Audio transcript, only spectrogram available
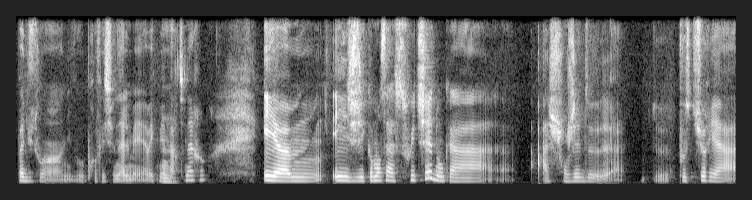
pas du tout à un niveau professionnel, mais avec mes mmh. partenaires. Hein. Et, et j'ai commencé à switcher, donc à, à changer de de posture et à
